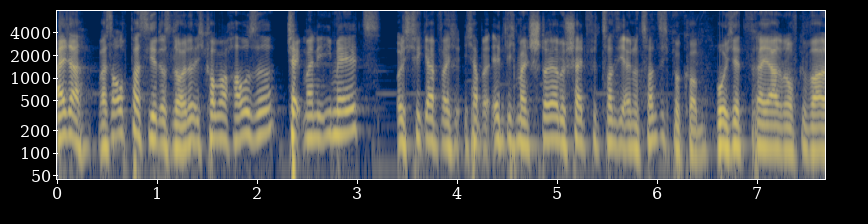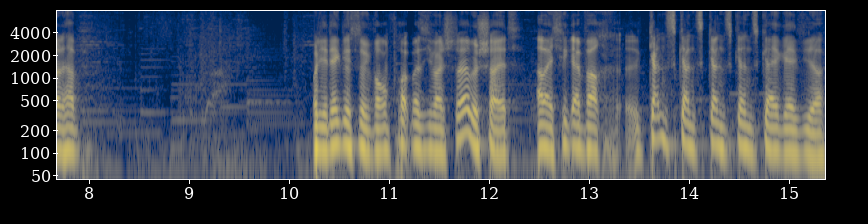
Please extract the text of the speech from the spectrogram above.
Alter, was auch passiert ist, Leute, ich komme nach Hause, check meine E-Mails und ich krieg einfach, ich, ich habe endlich meinen Steuerbescheid für 2021 bekommen, wo ich jetzt drei Jahre drauf gewartet habe. Und ihr denkt euch so, warum freut man sich über einen Steuerbescheid? Aber ich krieg einfach äh, ganz, ganz, ganz, ganz geil Geld wieder.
